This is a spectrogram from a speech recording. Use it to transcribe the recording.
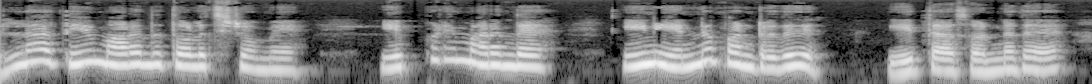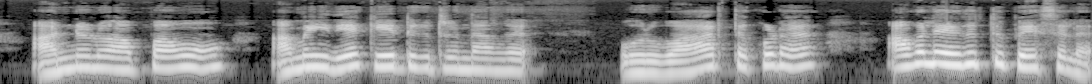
எல்லாத்தையும் மறந்து தொலைச்சிட்டோமே. எப்படி மறந்த? இனி என்ன பண்ணுறது கீதா சொன்னதை அண்ணனும் அப்பாவும் அமைதியாக கேட்டுக்கிட்டு இருந்தாங்க. ஒரு வார்த்தை கூட அவளை எதிர்த்து பேசலை.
